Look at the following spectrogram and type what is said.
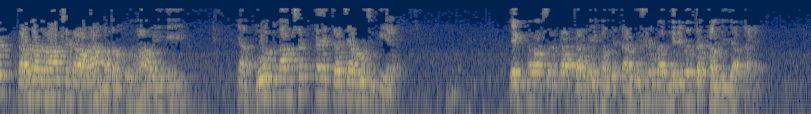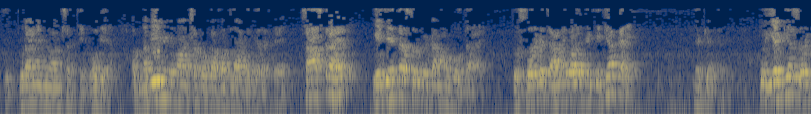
कर्म मीमांस का नाम मतम उद्भाव यहाँ दो मीमांसक का चर्चा हो चुकी है। एक मीमांसक का कर्म ही फल देता है, दूसरे का निर्मित फल मिल जाता है। तो पुराने मीमांसक थे, हो गया। अब नवीन मीमांसकों का मत ला करके रखते हैं। शास्त्र है, ये जैसा स्वर्ग काम बोलता है तो स्वर्ग चाहने वाला व्यक्ति क्या करे? यज्ञ करे। तो यज्ञ स्वर्ग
